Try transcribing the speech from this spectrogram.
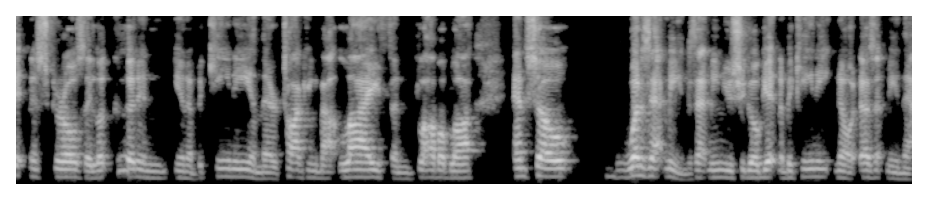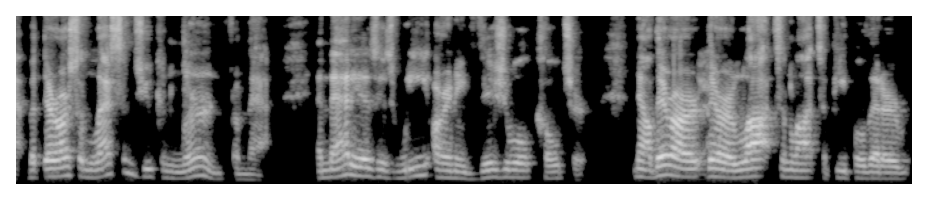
fitness girls. They look good in in a bikini, and they're talking about life and blah blah blah. And so what does that mean? Does that mean you should go get in a bikini? No, it doesn't mean that. But there are some lessons you can learn from that. And that is is we are in a visual culture. Now there are there are lots and lots of people that are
